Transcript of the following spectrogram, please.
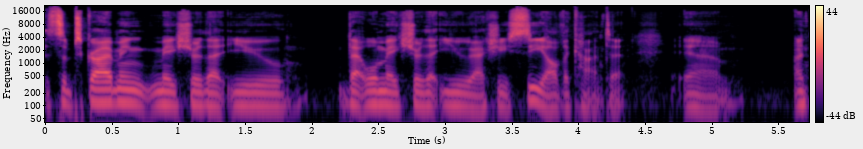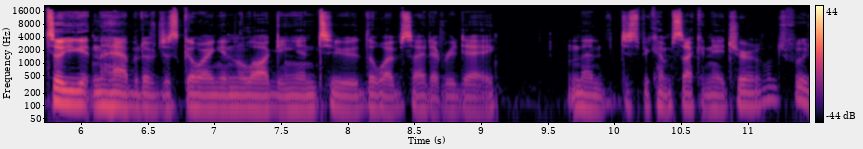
subscribing, make sure that you that will make sure that you actually see all the content. Um, until you get in the habit of just going and logging into the website every day and then just becomes second nature, which we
